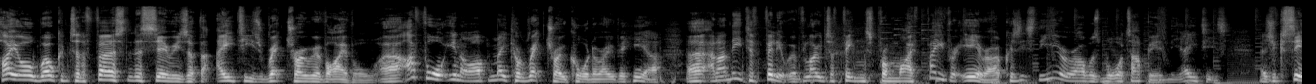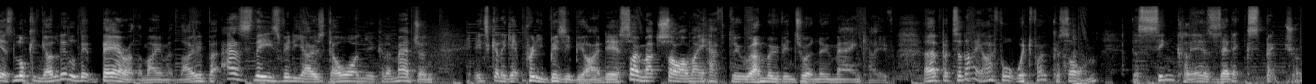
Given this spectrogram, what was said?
Hi all, welcome to the first in a series of the 80s retro revival. Uh, I thought, you know, I'd make a retro corner over here, uh, and I need to fill it with loads of things from my favourite era, because it's the era I was brought up in, the 80s. As you can see, it's looking a little bit bare at the moment though, but as these videos go on, you can imagine it's going to get pretty busy behind here, so much so I may have to uh, move into a new man cave. Uh, but today I thought we'd focus on the Sinclair ZX Spectrum.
